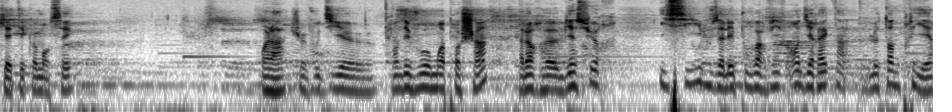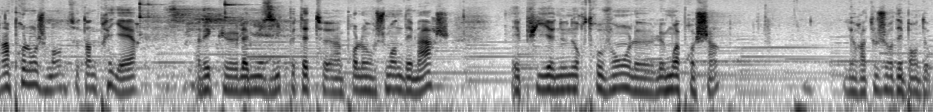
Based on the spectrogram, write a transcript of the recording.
qui a été commencé. Voilà, je vous dis rendez-vous au mois prochain. Alors, bien sûr, ici, vous allez pouvoir vivre en direct le temps de prière, un prolongement de ce temps de prière, avec la musique, peut-être un prolongement de démarche. Et puis nous nous retrouvons le, mois prochain. Il y aura toujours des bandeaux.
